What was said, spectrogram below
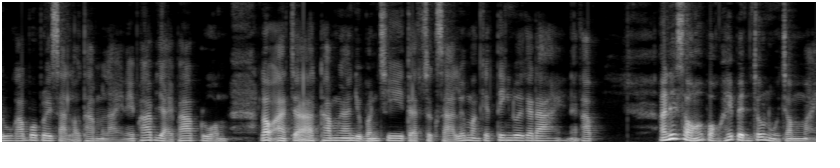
ดูครับว่าบริษัทเราทำอะไรในภาพใหญ่ภาพรวม เราอาจจะทำงานอยู่บัญชี แต่ศึกษาเรื่อง marketing ด้วยก็ได้นะครับ อันที่2เขาบอกให้เป็นเจ้าหนูจำใหม่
